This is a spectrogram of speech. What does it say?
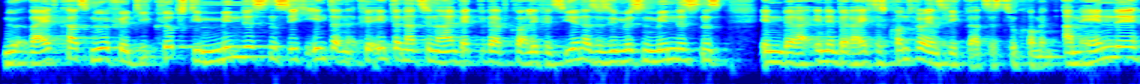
nur Wildcards nur für die Clubs, die mindestens sich inter, für internationalen Wettbewerb qualifizieren. Also sie müssen mindestens in, in den Bereich des Conference League Platzes zu kommen. Am Ende,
